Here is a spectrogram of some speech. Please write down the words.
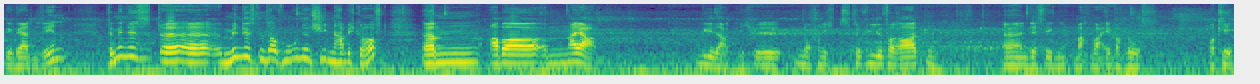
Wir werden sehen. Zumindest äh, mindestens auf ein Unentschieden habe ich gehofft. Ähm, aber ähm, naja, wie gesagt, ich will noch nicht zu viel verraten. Äh, deswegen machen wir einfach los. Okay.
